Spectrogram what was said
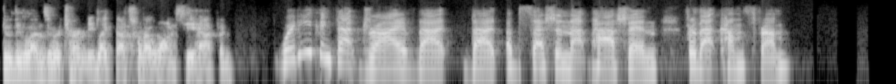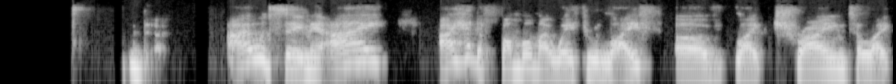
through the lens of eternity. Like that's what I want to see happen where do you think that drive that that obsession that passion for that comes from? I would say man i i had to fumble my way through life of like trying to like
